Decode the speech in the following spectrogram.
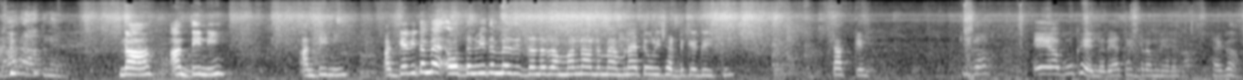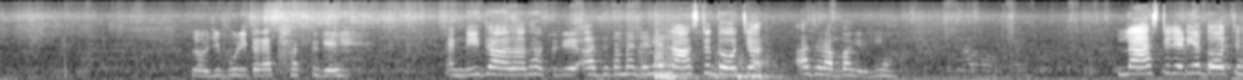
ਰਾਤ ਨੂੰ ਨਾ ਆਂਦੀ ਨਹੀਂ ਆਂਦੀ ਨਹੀਂ ਅੱਗੇ ਵੀ ਤਾਂ ਮੈਂ ਉਦੋਂ ਵੀ ਤਾਂ ਮੈਂ ਜਿੱਦਣ ਰਮਨ ਨਾਲ ਮੈਂ ਬਣਾਇਆ ਤੇ ਉਰੀ ਛੱਡ ਕੇ ਗਈ ਸੀ। ਟੱਕ ਕੇ। ਕਿਹਦਾ? ਇਹ ਆਬੂ ਖੇਲ ਰਿਹਾ ਤੇ ਡਰਮੇ ਹੈਗਾ। ਲੋ ਜੀ, ਪੂਰੀ ਤਰ੍ਹਾਂ ਥੱਕ ਗਏ। ਇੰਨੀ ਜ਼ਿਆਦਾ ਥੱਕ ਗਏ। ਅੱਜ ਤਾਂ ਮੈਂ ਜਿਹੜੀਆਂ ਲਾਸਟ ਦੋ ਚਾਰ ਅੱਜ ਰਾਬਾਂ ਗਿਰ ਗਈਆਂ। ਲਾਸਟ ਜਿਹੜੀਆਂ ਦੋ ਚ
